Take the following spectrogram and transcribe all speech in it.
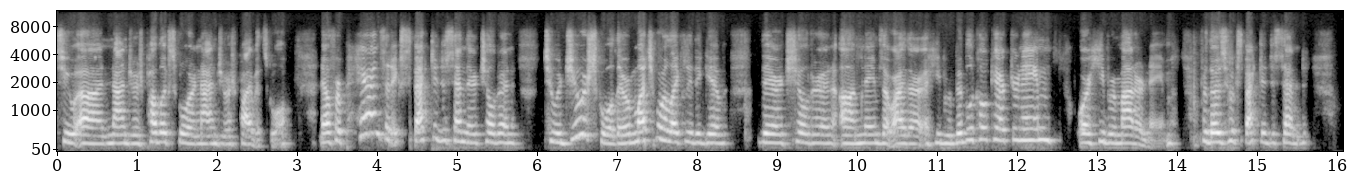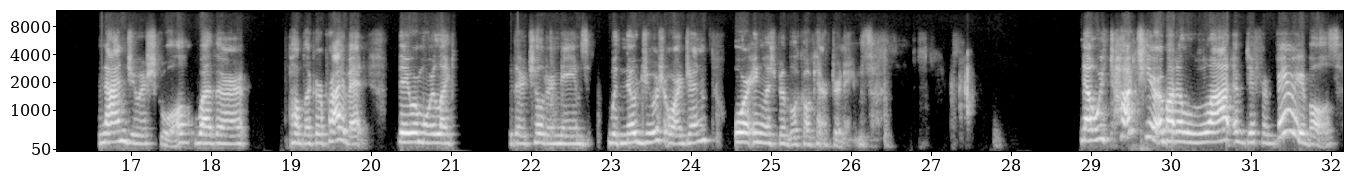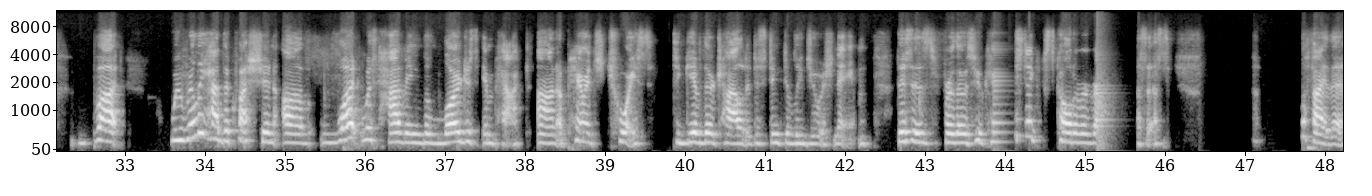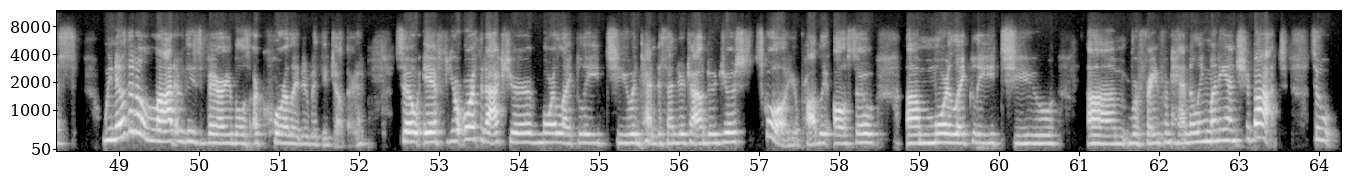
to a non-Jewish public school or non-Jewish private school. Now, for parents that expected to send their children to a Jewish school, they were much more likely to give their children um, names that were either a Hebrew biblical character name or a Hebrew modern name. For those who expected to send non-Jewish school, whether public or private, they were more likely their children names with no Jewish origin or English biblical character names. Now, we've talked here about a lot of different variables, but we really had the question of what was having the largest impact on a parent's choice to give their child a distinctively Jewish name. This is for those who care, it's called a. To Simplify this, we know that a lot of these variables are correlated with each other. So if you're Orthodox, you're more likely to intend to send your child to a Jewish school. You're probably also um, more likely to um, refrain from handling money on Shabbat. So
